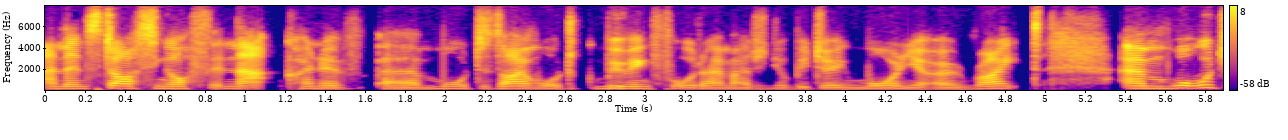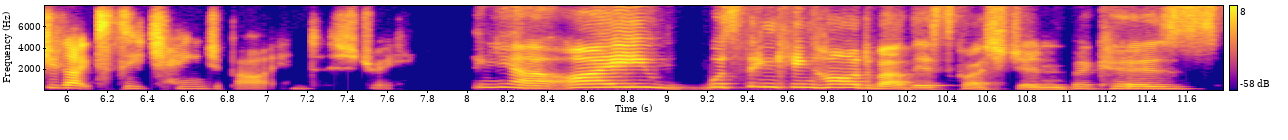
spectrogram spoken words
and then starting off in that kind of uh, more design world moving forward i imagine you'll be doing more in your own right um, what would you like to see change about industry yeah i was thinking hard about this question because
